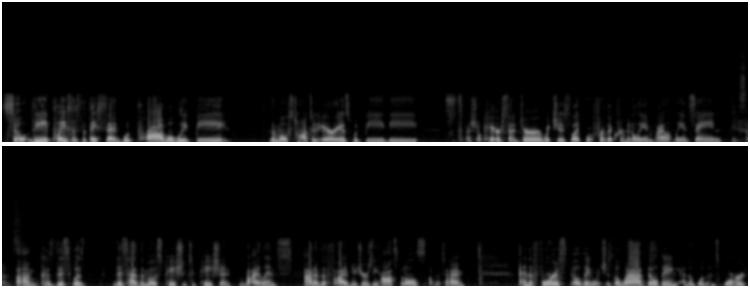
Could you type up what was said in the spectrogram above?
So the places that they said would probably be the most haunted areas would be the special care center, which is like for the criminally and violently insane. Makes sense. Um, because this was this had the most patient to patient violence out of the five New Jersey hospitals of the time. And the Forest building, which is the lab building and the women's ward,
